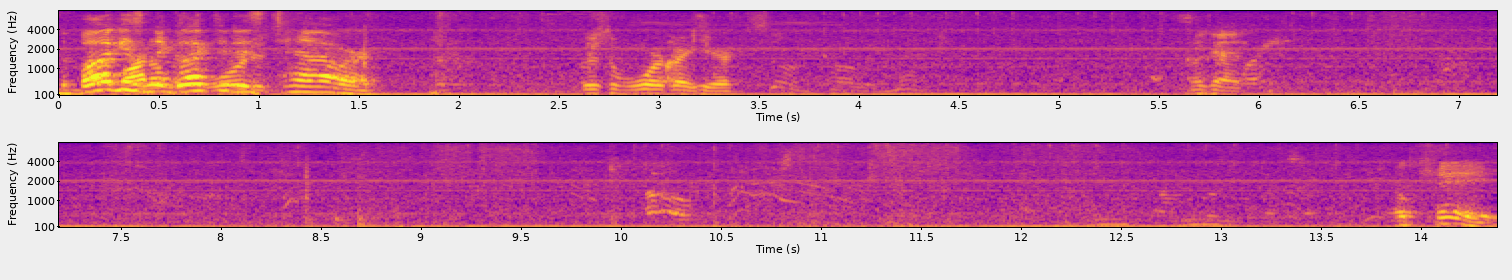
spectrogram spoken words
The bug has Bottom neglected his tower. There's a ward right here. Okay. Okay.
